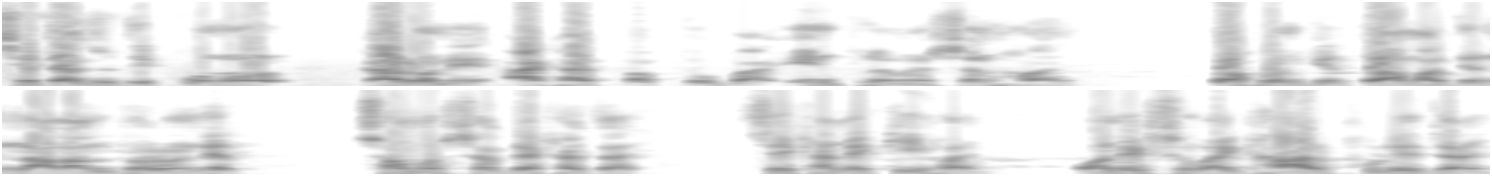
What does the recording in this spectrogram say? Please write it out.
সেটা যদি কোনো কারণে আঘাতপ্রাপ্ত বা ইনফ্লামেশন হয়, তখন কিন্তু আমাদের নানান ধরনের সমস্যা দেখা যায়। সেখানে কি হয়? অনেক সময় ঘাড় ফুলে যায়,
